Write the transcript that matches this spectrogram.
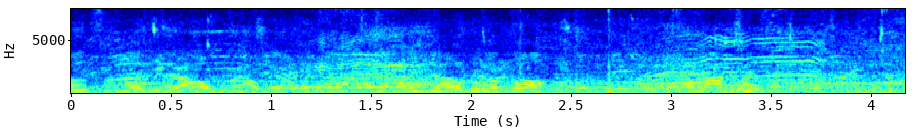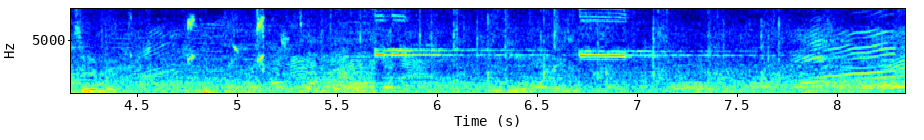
後邊啊，後邊後邊，睇住後邊一個，阿媽前面！快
